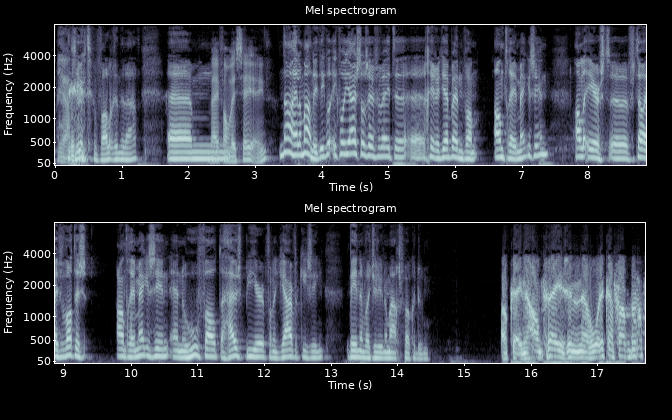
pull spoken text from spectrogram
Ja, Zeer toevallig, inderdaad. Ehm, wij van WC Eend. Nou, helemaal niet. Ik wil, ik wil juist eens even weten, eh Gerrit, jij bent van Entree Magazine. Allereerst, eh, vertel even, wat is Entree Magazine en hoe valt de huisbier van het jaarverkiezing binnen wat jullie normaal gesproken doen? Oké, nou, Entree is een uh, horecavakblad,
